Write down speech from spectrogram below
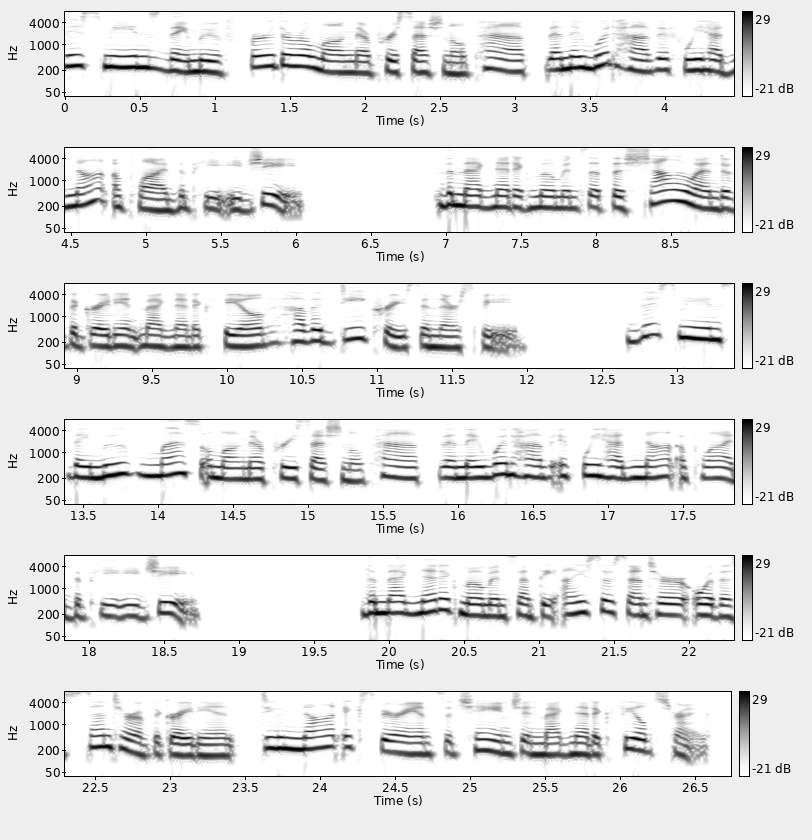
This means they move further along their precessional path than they would have if we had not applied the PEG. The magnetic moments at the shallow end of the gradient magnetic field have a decrease in their speed. This means they move less along their precessional path than they would have if we had not applied the PEG. The magnetic moments at the isocenter or the center of the gradient do not experience a change in magnetic field strength.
